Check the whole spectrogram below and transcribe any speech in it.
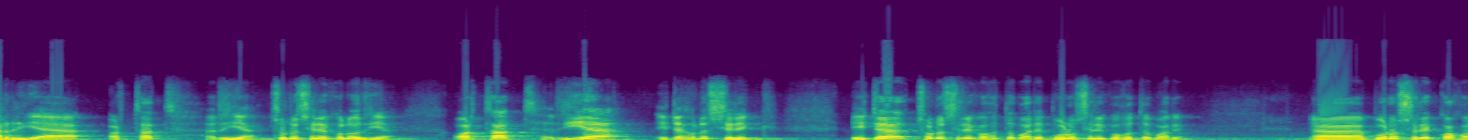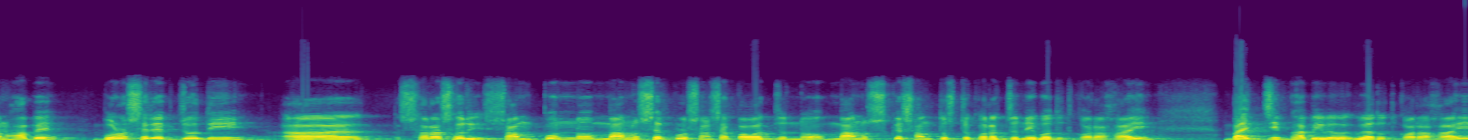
আর রিয়া, অর্থাৎ রিয়া, ছোট সিরেক হলো রিয়া, অর্থাৎ রিয়া এটা হলো সেরেক, এটা ছোট সেরেকও হতে পারে, বড় সেরেকও হতে পারে। বড় সেরেক কখন হবে? বড় সেরেক যদি সরাসরি সম্পূর্ণ মানুষের প্রশংসা পাওয়ার জন্য, মানুষকে সন্তুষ্ট করার জন্য ইবাদত করা হয়, বাহ্যিকভাবে ইবাদত করা হয়,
